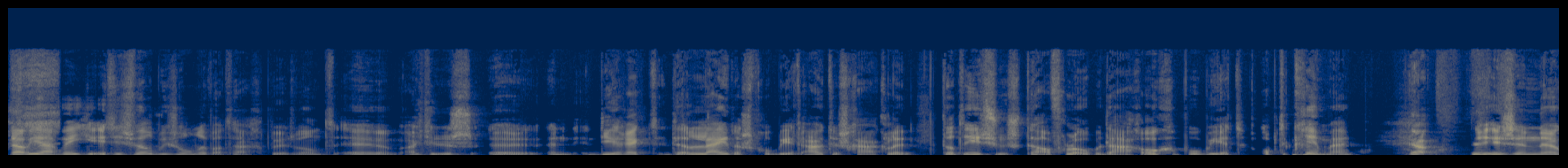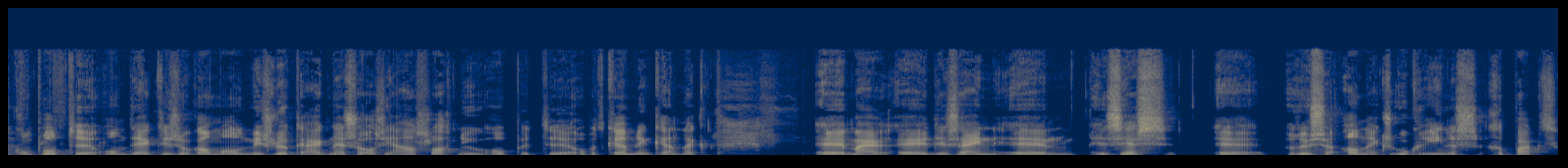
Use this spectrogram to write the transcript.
Nou ja, weet je, het is wel bijzonder wat daar gebeurt. Want uh, als je dus een, direct de leiders probeert uit te schakelen. Dat is dus de afgelopen dagen ook geprobeerd op de Krim. Hè? Ja. Er is een complot ontdekt. Het is ook allemaal mislukt, eigenlijk net zoals die aanslag nu op het, op het Kremlin kennelijk. maar er zijn ehm, zes uh, Russen annex Oekraïners gepakt.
